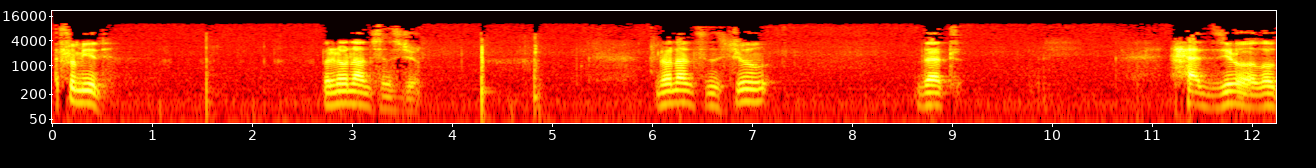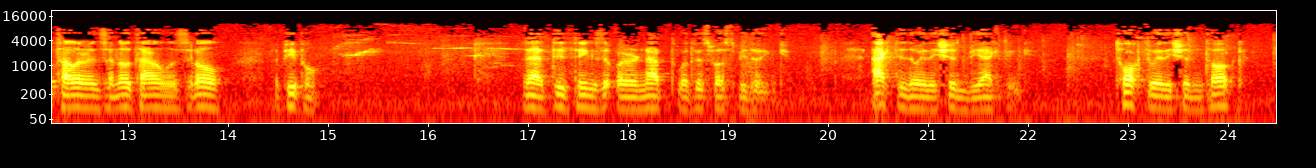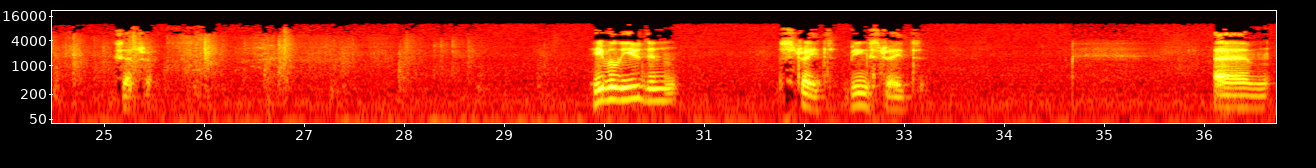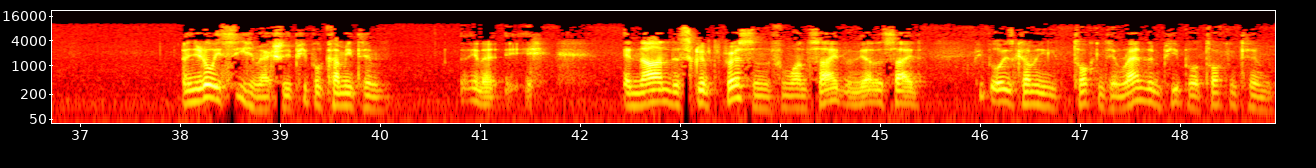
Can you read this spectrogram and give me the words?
from Yid. But a no-nonsense Jew. No-nonsense Jew that had zero or low tolerance or no tolerance at all for people that did things that were not what they're supposed to be doing, acted the way they shouldn't be acting, talked the way they shouldn't talk, etc. He believed in straight, being straight. Um, and you'd always see him actually, people coming to him you know, a nondescript person from one side, from the other side, people always coming, talking to him, random people talking to him,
